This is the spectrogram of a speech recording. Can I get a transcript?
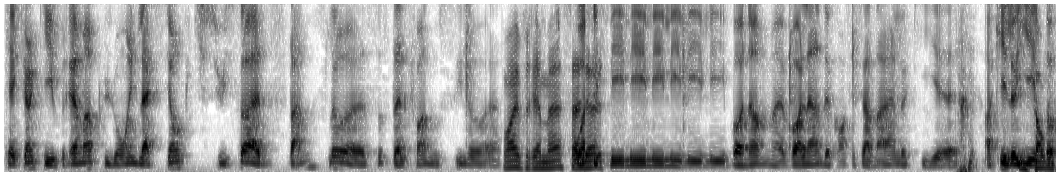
quelqu'un qui est vraiment plus loin de l'action puis qui suit ça à distance. Là. Euh, ça, c'était le fun aussi. Là. Ouais, vraiment. Ça les, les, les, les, les bonhommes volants de concessionnaires là, qui... OK, là, il, est pas...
